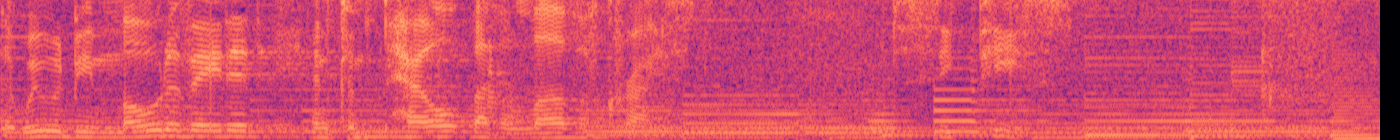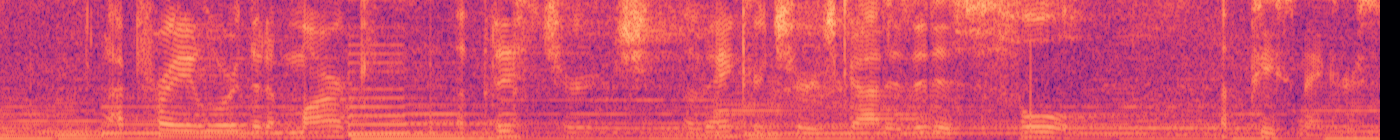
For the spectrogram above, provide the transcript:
that we would be motivated and compelled by the love of Christ to seek peace. Pray, Lord, that a mark of this church, of Anchor Church, God, is it is full of peacemakers,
